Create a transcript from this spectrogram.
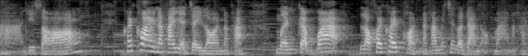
อ่าที่สอง ค่อยๆนะคะ อย่าใจร้อนนะคะ เหมือนกับว่าเราค่อยๆผ่อนนะคะ ไม่ใช่เราดันออกมานะคะ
